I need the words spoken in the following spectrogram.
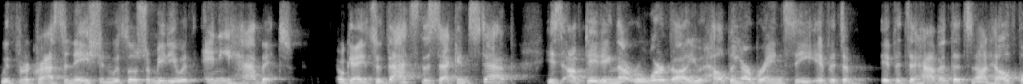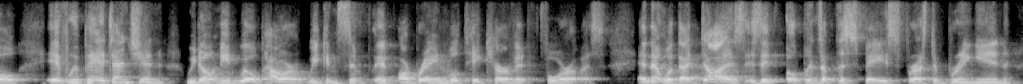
with procrastination, with social media, with any habit. Okay, so that's the second step is updating that reward value, helping our brain see if it's a if it's a habit that's not helpful. If we pay attention, we don't need willpower. We can simply our brain will take care of it for of us. And then what that does is it opens up the space for us to bring in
